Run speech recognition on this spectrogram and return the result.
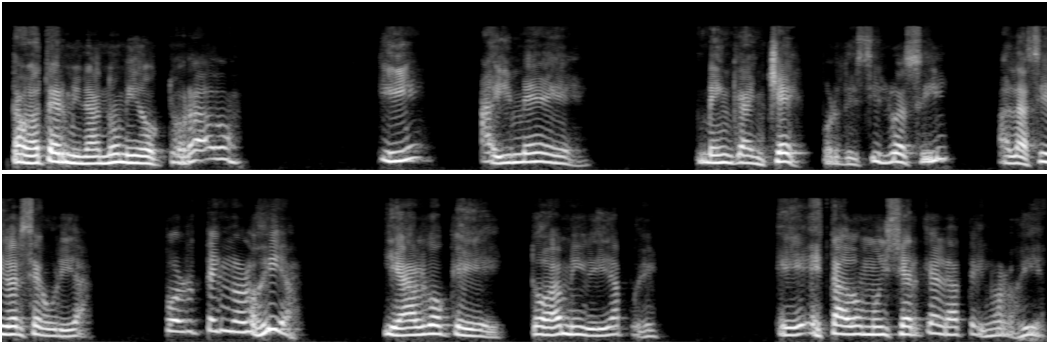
Estaba terminando mi doctorado y ahí me, me enganché, por decirlo así, a la ciberseguridad por tecnología. Y algo que toda mi vida, pues, he estado muy cerca de la tecnología.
